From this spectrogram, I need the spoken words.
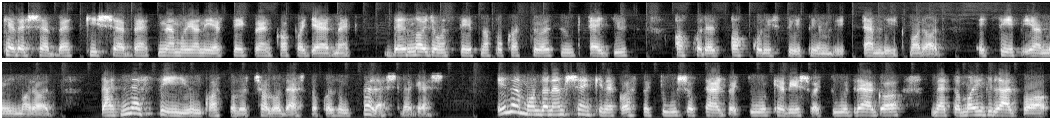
kevesebbet, kisebbet, nem olyan értékben kap a gyermek, de nagyon szép napokat töltünk együtt, akkor ez akkor is szép emlék marad, egy szép élmény marad. Tehát ne féljünk attól, hogy csalódást okozunk, felesleges. Én nem mondanám senkinek azt, hogy túl sok tárgy, vagy túl kevés, vagy túl drága, mert a mai világban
